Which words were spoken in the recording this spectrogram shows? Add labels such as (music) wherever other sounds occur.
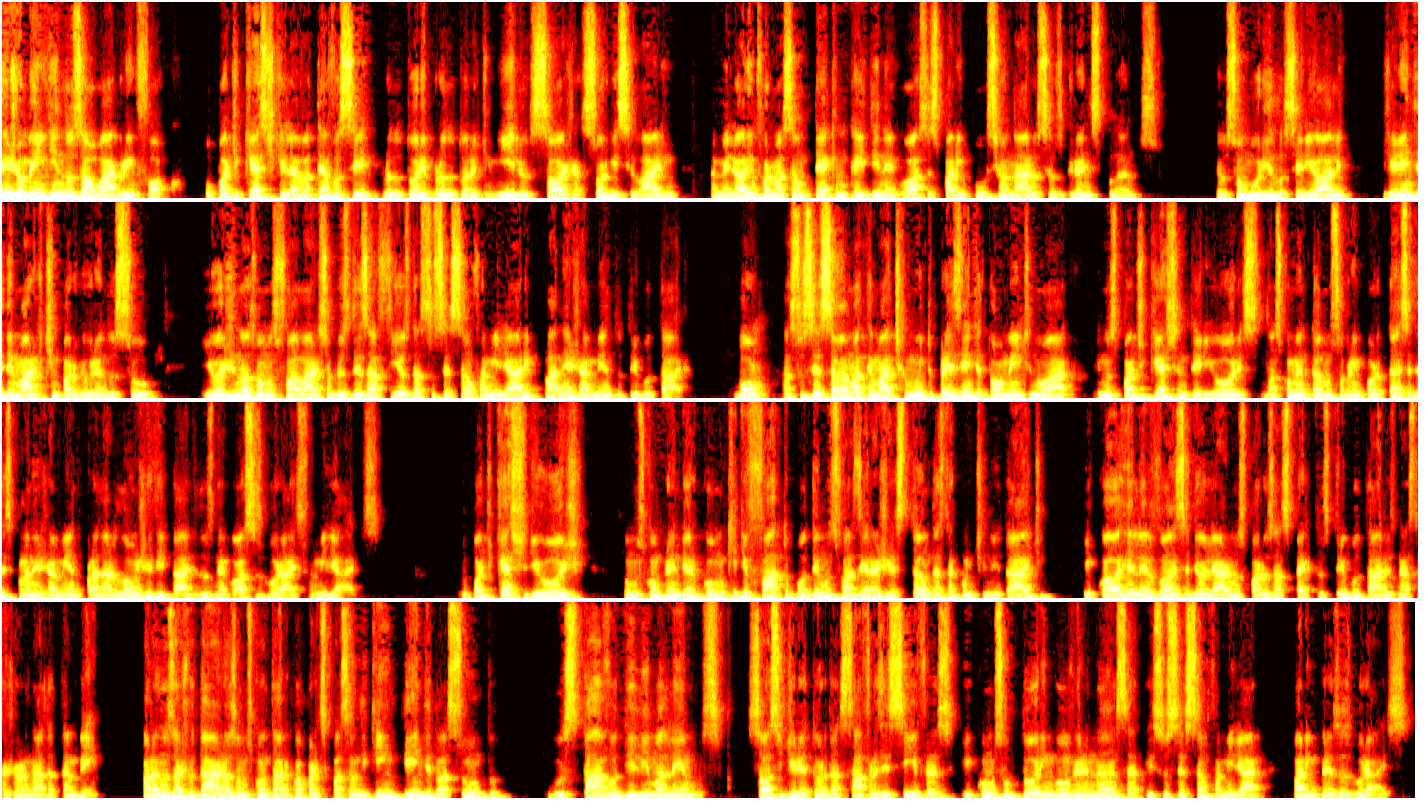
Sejam bem-vindos ao Agro em Foco, o podcast que leva até você, produtor e produtora de milho, soja, sorgo e silagem, a melhor informação técnica e de negócios para impulsionar os seus grandes planos. Eu sou Murilo Serioli, gerente de marketing para o Rio Grande do Sul, e hoje nós vamos falar sobre os desafios da sucessão familiar e planejamento tributário. Bom, a sucessão é uma temática muito presente atualmente no agro e nos podcasts anteriores, nós comentamos sobre a importância desse planejamento para dar longevidade dos negócios rurais familiares. No podcast de hoje, vamos compreender como que de fato podemos fazer a gestão desta continuidade e qual a relevância de olharmos para os aspectos tributários nesta jornada também. Para nos ajudar, nós vamos contar com a participação de quem entende do assunto, Gustavo de Lima Lemos, sócio-diretor das Safras e Cifras e consultor em governança e sucessão familiar para empresas rurais.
